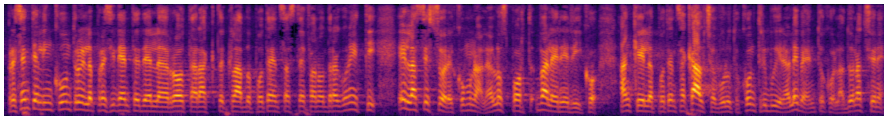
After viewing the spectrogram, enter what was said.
Presente all'incontro il presidente del Rotaract Club Potenza Stefano Dragonetti e l'assessore comunale allo sport Valerio Enrico. Anche il Potenza Calcio ha voluto contribuire all'evento con la donazione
